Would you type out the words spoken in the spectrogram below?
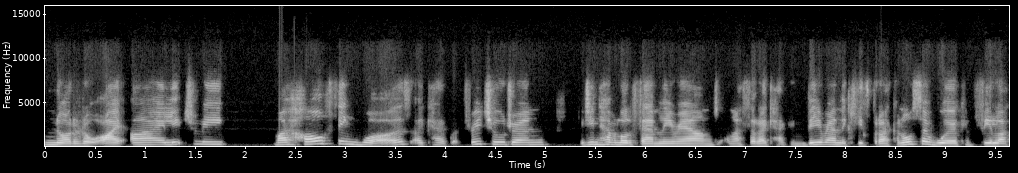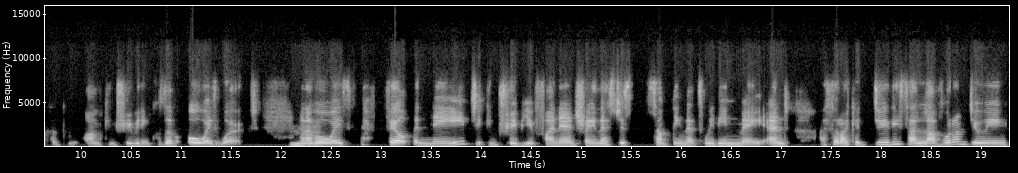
Not at all. I I literally my whole thing was okay, I've got three children we didn't have a lot of family around and i thought okay i can be around the kids but i can also work and feel like i'm, I'm contributing because i've always worked mm. and i've mm. always felt the need to contribute financially and that's just something that's within me and i thought i could do this i love what i'm doing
